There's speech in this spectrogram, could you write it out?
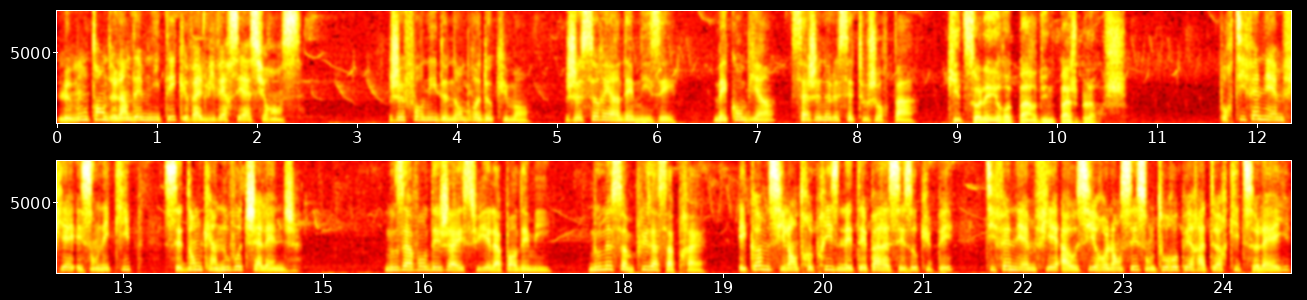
le montant de l'indemnité que va lui verser Assurance. Je fournis de nombreux documents. Je serai indemnisé. Mais combien, ça je ne le sais toujours pas. Kit Soleil repart d'une page blanche. Pour Tiffany Mfiet et son équipe, c'est donc un nouveau challenge. Nous avons déjà essuyé la pandémie. Nous ne sommes plus à ça près. Et comme si l'entreprise n'était pas assez occupée, Tiffany Mfiet a aussi relancé son tour opérateur Kit Soleil,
